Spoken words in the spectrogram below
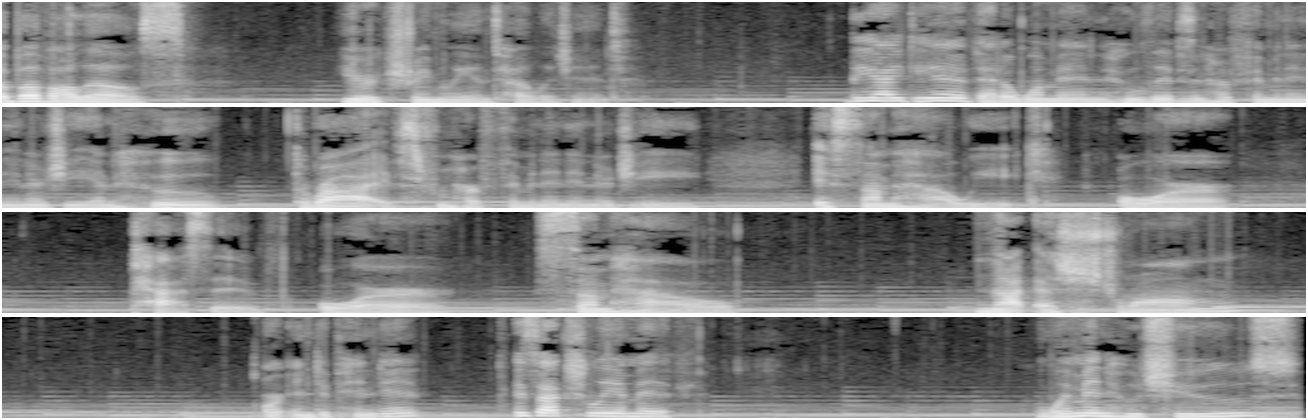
above all else, you're extremely intelligent. The idea that a woman who lives in her feminine energy and who thrives from her feminine energy is somehow weak or passive or somehow not as strong or independent is actually a myth. Women who choose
